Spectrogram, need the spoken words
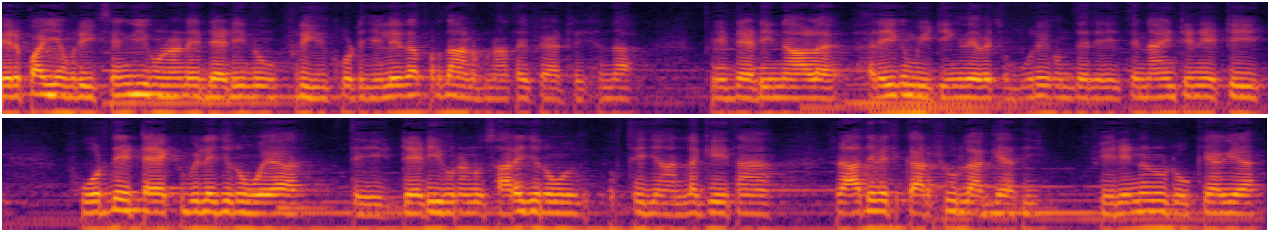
ਫਿਰ ਭਾਈ ਅਮਰੀਕ ਸਿੰਘ ਜੀ ਉਹਨਾਂ ਨੇ ਡੈਡੀ ਨੂੰ ਫਰੀਦਕੋਟ ਜ਼ਿਲ੍ਹੇ ਦਾ ਪ੍ਰਧਾਨ ਬਣਾਤਾ ਫੈਡਰੇਸ਼ਨ ਦਾ। ਫਿਰ ਡੈਡੀ ਨਾਲ ਹਰੇਕ ਮੀਟਿੰਗ ਦੇ ਵਿੱਚ ਮੂਰੇ ਹੁੰਦੇ ਰਹੇ ਤੇ 1984 ਦੇ ਅਟੈਕ ਵੇਲੇ ਜਦੋਂ ਹੋਇਆ ਤੇ ਡੈਡੀ ਉਹਨਾਂ ਨੂੰ ਸਾਰੇ ਜਦੋਂ ਉੱਥੇ ਜਾਣ ਲੱਗੇ ਤਾਂ ਰਾਹ ਦੇ ਵਿੱਚ ਕਰਫਿਊ ਲੱਗ ਗਿਆ ਸੀ, ਫਿਰ ਇਹਨਾਂ ਨੂੰ ਰੋਕਿਆ ਗਿਆ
